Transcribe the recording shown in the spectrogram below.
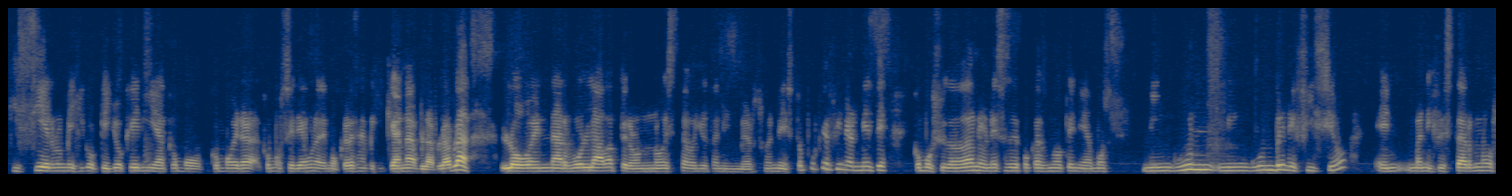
quisiera, un México que yo quería, como, como, era, cómo sería una democracia mexicana, bla, bla, bla. Lo enarbolaba, pero no estaba yo tan inmerso en esto, porque finalmente como ciudadano en esas épocas no teníamos ningún, ningún beneficio en manifestarnos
